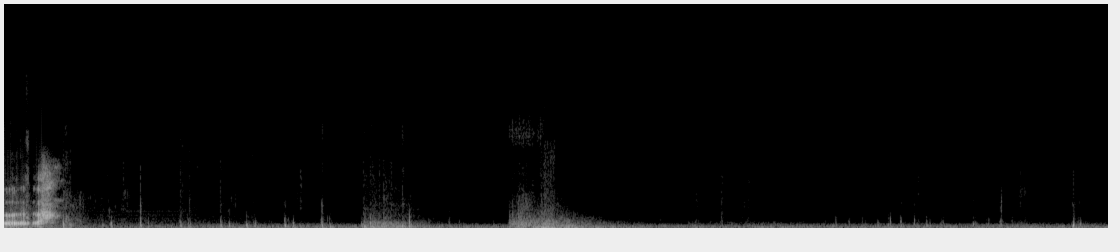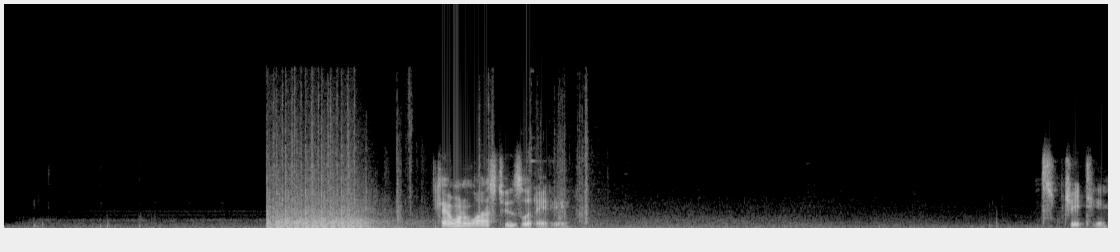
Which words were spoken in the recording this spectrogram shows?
Ugh. Okay, one of the last two's lit 80. It's JT.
